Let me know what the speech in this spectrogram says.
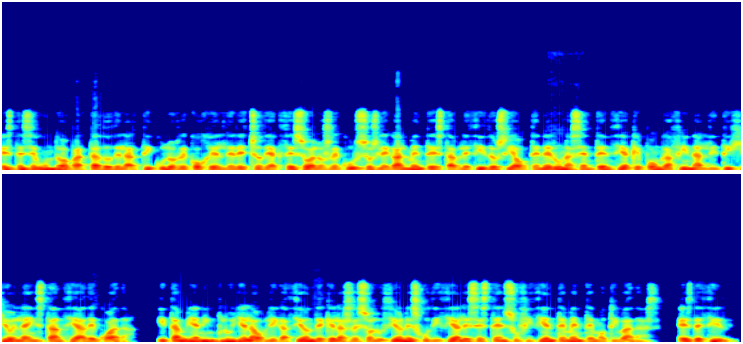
Este segundo apartado del artículo recoge el derecho de acceso a los recursos legalmente establecidos y a obtener una sentencia que ponga fin al litigio en la instancia adecuada, y también incluye la obligación de que las resoluciones judiciales estén suficientemente motivadas, es decir,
